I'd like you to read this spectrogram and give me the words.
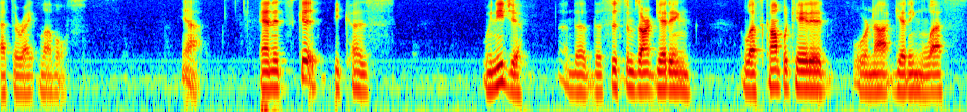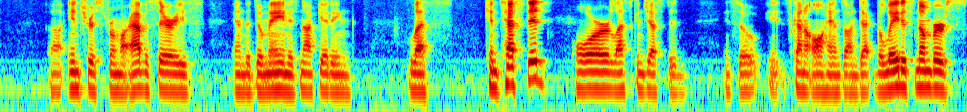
at the right levels. Yeah. And it's good because we need you. And the, the systems aren't getting less complicated. We're not getting less uh, interest from our adversaries. And the domain is not getting less contested or less congested. And so it's kind of all hands on deck. The latest numbers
